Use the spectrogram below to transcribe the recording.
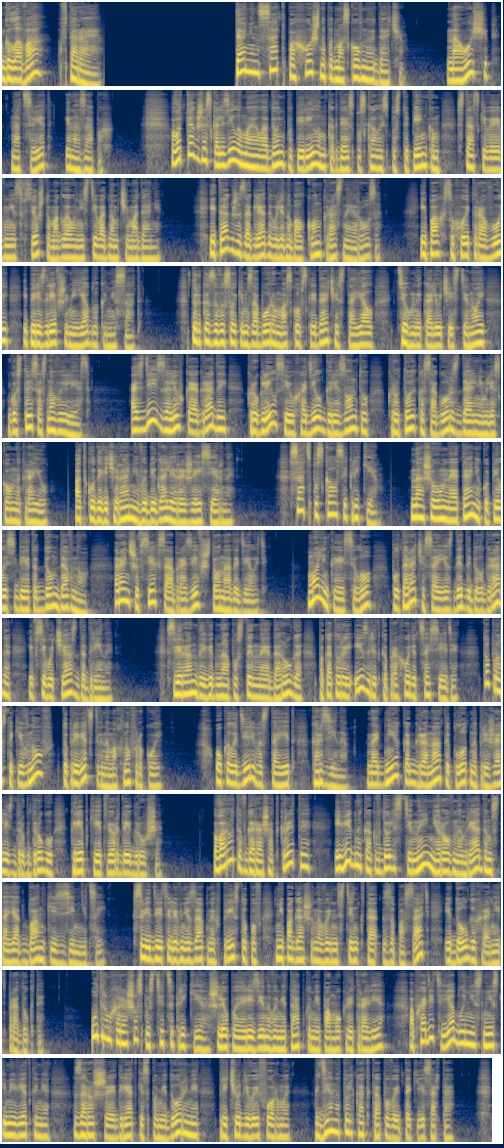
Глава вторая. Танин сад похож на подмосковную дачу. На ощупь, на цвет и на запах. Вот так же скользила моя ладонь по перилам, когда я спускалась по ступенькам, стаскивая вниз все, что могла унести в одном чемодане. И также заглядывали на балкон красные розы. И пах сухой травой и перезревшими яблоками сад — только за высоким забором московской дачи стоял темной колючей стеной густой сосновый лес. А здесь, за легкой оградой, круглился и уходил к горизонту крутой косогор с дальним леском на краю, откуда вечерами выбегали рыжие серны. Сад спускался к реке. Наша умная Таня купила себе этот дом давно, раньше всех сообразив, что надо делать. Маленькое село, полтора часа езды до Белграда и всего час до Дрины — с веранды видна пустынная дорога, по которой изредка проходят соседи, то просто кивнув, то приветственно махнув рукой. Около дерева стоит корзина. На дне, как гранаты, плотно прижались друг к другу крепкие твердые груши. Ворота в гараж открыты, и видно, как вдоль стены неровным рядом стоят банки с зимницей. Свидетели внезапных приступов непогашенного инстинкта запасать и долго хранить продукты. Утром хорошо спуститься к реке, шлепая резиновыми тапками по мокрой траве, обходить яблони с низкими ветками, заросшие грядки с помидорами причудливой формы, где она только откапывает такие сорта.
